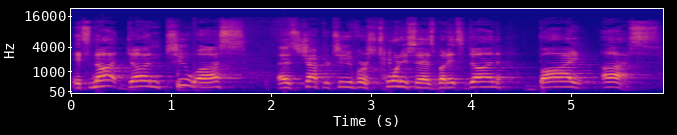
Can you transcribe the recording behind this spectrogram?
It's not done to us, as chapter 2, verse 20 says, but it's done by us.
